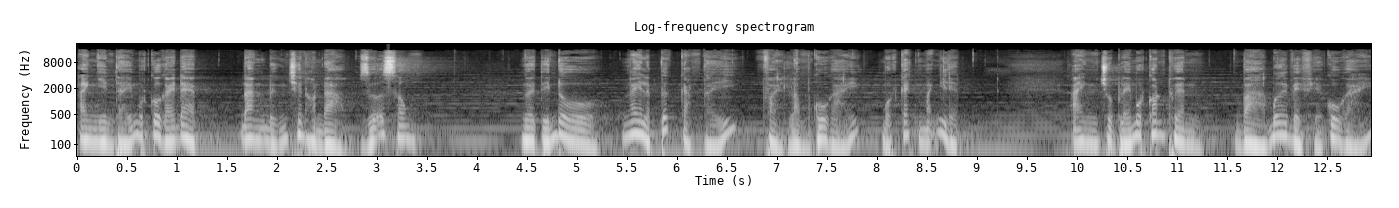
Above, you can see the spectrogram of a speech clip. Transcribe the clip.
anh nhìn thấy một cô gái đẹp đang đứng trên hòn đảo giữa sông. Người tín đồ ngay lập tức cảm thấy phải lòng cô gái một cách mãnh liệt. Anh chụp lấy một con thuyền và bơi về phía cô gái.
